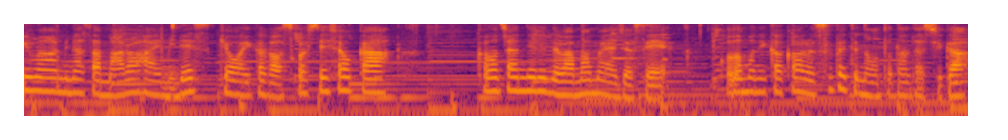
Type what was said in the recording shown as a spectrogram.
リは皆様アロハイミです。今日はいかがお過ごしでしょうか？このチャンネルではママや女性子供に関わる全ての大人たちが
